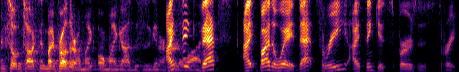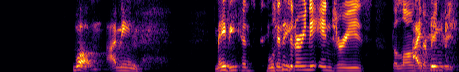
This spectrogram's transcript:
and so I'm talking to my brother. I'm like, oh my god, this is gonna. I think that's. I by the way, that three I think is Spurs' is three. Well, I mean, maybe Con- we'll considering see. the injuries, the long term injuries.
